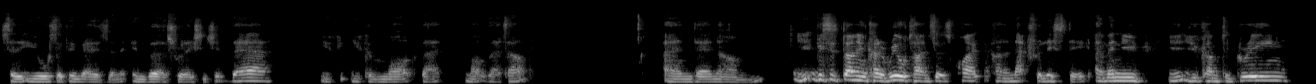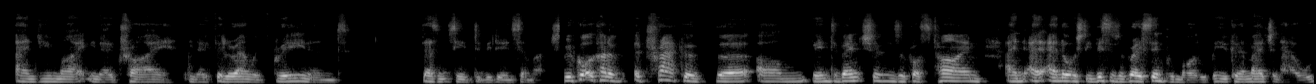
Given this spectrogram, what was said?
So that you also think there's an inverse relationship there. You, you can mark that, mark that up. And then um, this is done in kind of real time. So it's quite kind of naturalistic. And then you, you, you come to green and you might, you know, try, you know, fiddle around with green and doesn't seem to be doing so much. We've got a kind of a track of the, um, the interventions across time. And, and obviously this is a very simple model, but you can imagine how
